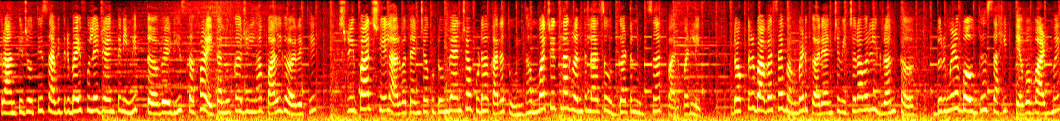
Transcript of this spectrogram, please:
क्रांतीज्योती सावित्रीबाई फुले जयंतीनिमित्त वेढी सफाळे तालुका जिल्हा पालघर येथे श्रीपाद शेलार व त्यांच्या कुटुंबियांच्या पुढाकारातून धम्मचेतना ग्रंथालयाचं उद्घाटन उत्साहात पार पडले. डॉक्टर बाबासाहेब आंबेडकर यांच्या विचारावरील ग्रंथ दुर्मिळ बौद्ध साहित्य व वाड्मय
